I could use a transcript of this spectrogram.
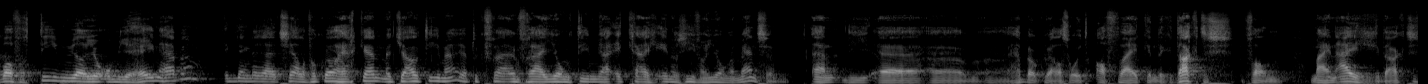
wat voor team wil je om je heen hebben. Ik denk dat jij het zelf ook wel herkent met jouw team. Hè? Je hebt ook vrij, een vrij jong team. Ja, ik krijg energie van jonge mensen. En die hebben ook wel eens ooit afwijkende gedachten van mijn eigen gedachten.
